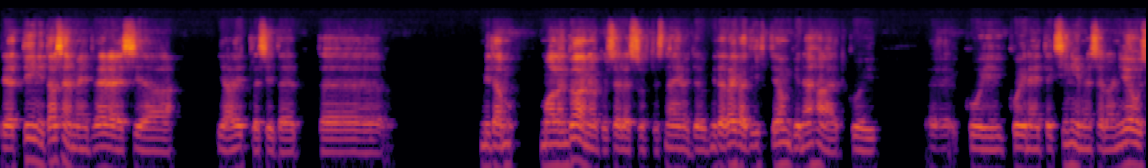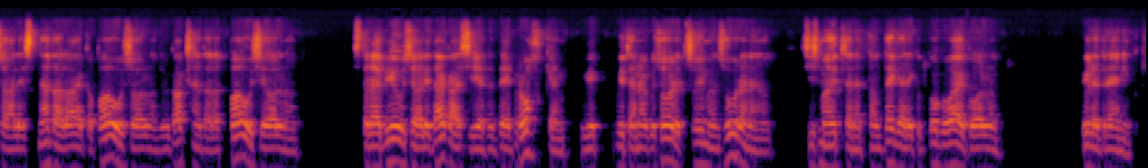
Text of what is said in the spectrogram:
kreatiini tasemeid veres ja, ja ütlesid, et äh, mida ma olen ka nagu selles suhtes näinud ja mida väga tihti ongi näha, et kui kui, kui näiteks inimesel on jõusaalist nädal aega paus olnud või kaks nädalat pausi olnud, siis ta läheb jõusaali tagasi ja ta teeb rohkem või ta nagu sooritusvõime on suurenenud, siis ma ütlen, et ta on tegelikult kogu aeg olnud ületreeningus.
